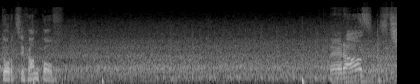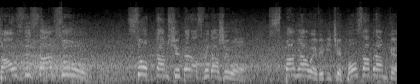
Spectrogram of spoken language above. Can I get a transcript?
Wiktor Cychankow. Teraz strzał z dystansu. Co tam się teraz wydarzyło? Wspaniałe wybicie poza bramkę.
